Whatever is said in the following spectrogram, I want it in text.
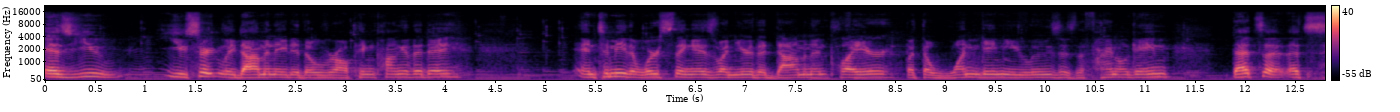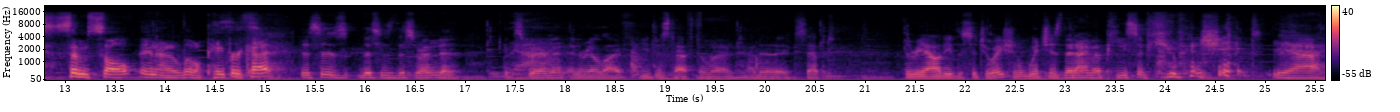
as you you certainly dominated the overall ping pong of the day. And to me, the worst thing is when you're the dominant player, but the one game you lose is the final game. That's a that's some salt in a little paper cut. This is this is the surrender experiment in real life. You just have to learn how to accept the reality of the situation, which is that I'm a piece of human shit. Yeah,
